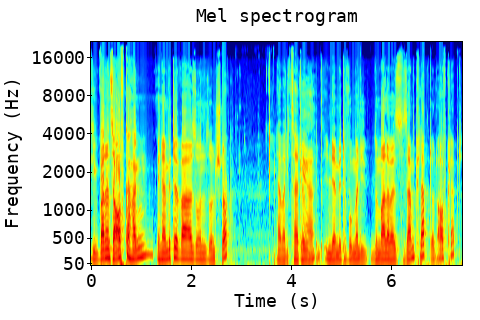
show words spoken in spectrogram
die war dann so aufgehangen. In der Mitte war so ein, so ein Stock. Da war die Zeitung Ja. in der Mitte, wo man die normalerweise zusammenklappt und aufklappt.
